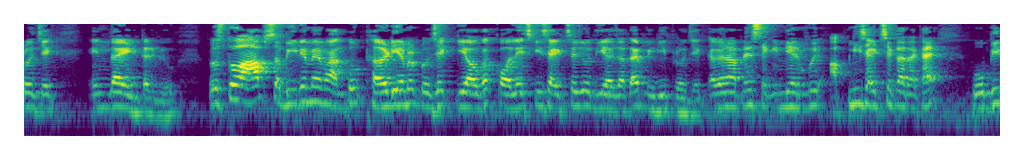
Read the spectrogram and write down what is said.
project in the interview. दोस्तों, आप सभी ने, मैं मानता हूँ थर्ड ईयर में प्रोजेक्ट किया होगा कॉलेज की साइड से जो दिया जाता है मिनी प्रोजेक्ट अगर आपने सेकंड ईयर में कोई अपनी साइड से कर रखा है, वो भी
